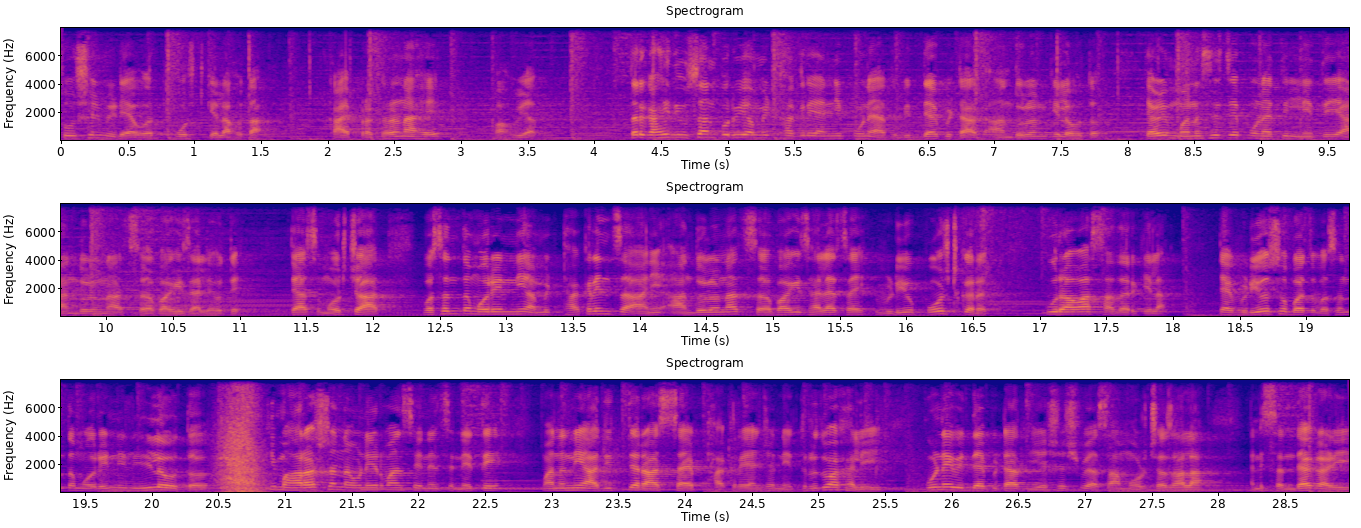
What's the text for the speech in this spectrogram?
सोशल मीडियावर पोस्ट केला होता. काय प्रकरण आहे? पाहूयात. तर काही दिवसांपूर्वी अमित ठाकरे यांनी पुण्यात विद्यापीठात आंदोलन केलं होतं. त्यावेळी मनसेचे पुण्यातील नेते या आंदोलनात सहभागी झाले होते. त्याच मोर्चात वसंत मोरेंनी अमित ठाकरेंचा आणि आंदोलनात सहभागी झाल्याचा एक व्हिडिओ पोस्ट करत पुरावा सादर केला. त्या व्हिडिओसोबत वसंत मोरेंनी लिहिलं होतं की महाराष्ट्र नवनिर्माण सेनेचे नेते माननीय आदित्य राजसाहेब ठाकरे यांच्या नेतृत्वाखाली पुणे विद्यापीठात यशस्वी असा मोर्चा झाला आणि संध्याकाळी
